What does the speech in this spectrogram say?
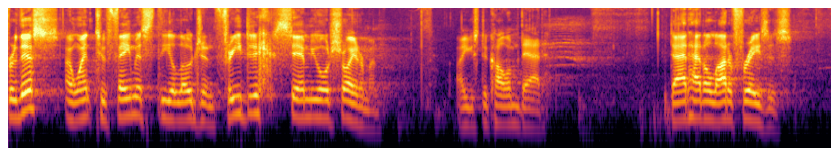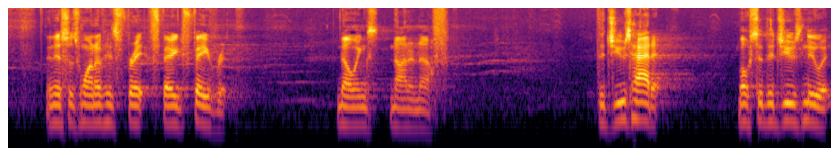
For this, I went to famous theologian Friedrich Samuel Scheuermann. I used to call him Dad. Dad had a lot of phrases. And this was one of his favorite knowing's not enough. The Jews had it. Most of the Jews knew it.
